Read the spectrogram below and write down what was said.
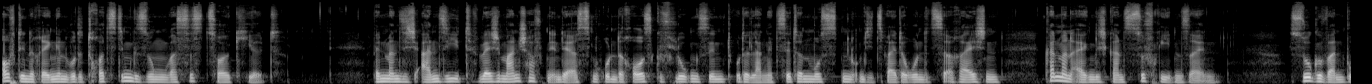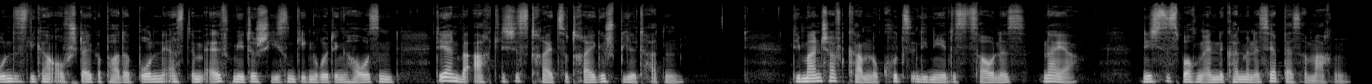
Auf den Rängen wurde trotzdem gesungen, was das Zeug hielt. Wenn man sich ansieht, welche Mannschaften in der ersten Runde rausgeflogen sind oder lange zittern mussten, um die zweite Runde zu erreichen, kann man eigentlich ganz zufrieden sein. So gewann Bundesliga-Aufsteiger Paderborn erst im Elfmeterschießen gegen Rödinghausen, die ein beachtliches 3 zu 3 gespielt hatten. Die Mannschaft kam nur kurz in die Nähe des Zaunes. Naja, nächstes Wochenende kann man es ja besser machen.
